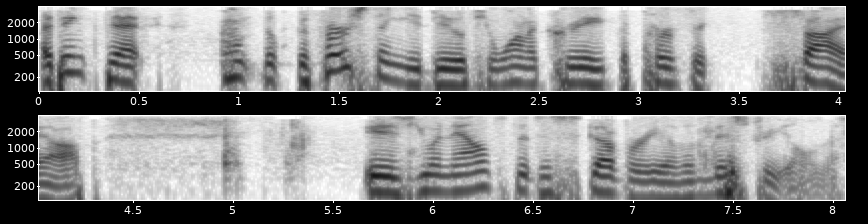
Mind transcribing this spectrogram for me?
I think that the, the first thing you do if you want to create the perfect psyop is you announce the discovery of a mystery illness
